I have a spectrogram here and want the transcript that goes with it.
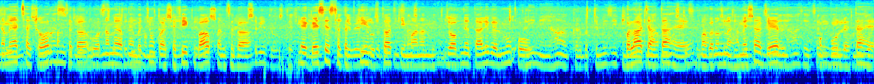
نہ میں اچھا شوہر بن سکا اور نہ میں اپنے بچوں کا شفیق باپ بن سکا۔ ایک ایسے سخت کی استاد کی مانند جو اپنے طالب علموں کو بھلا چاہتا ہے مگر ان میں ہمیشہ غیر مقبول رہتا ہے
